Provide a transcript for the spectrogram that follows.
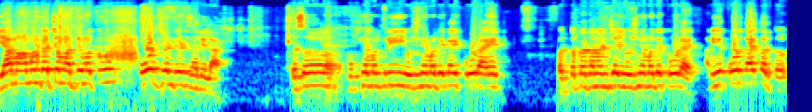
या महामंडळाच्या माध्यमातून कोड जनरेट झालेला आहे. जसं मुख्यमंत्री योजनेमध्ये काही कोड आहेत पंतप्रधानांच्या योजनेमध्ये कोड आहेत. आणि हे कोड काय करतं?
